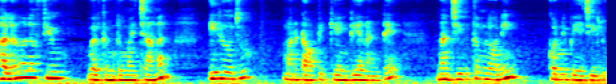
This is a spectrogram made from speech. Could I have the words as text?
Hello all of you welcome to my channel. ఈరోజు మన టాపిక్ ఏంటి అని అంటే నా జీవితంలోని కొన్ని పేజీలు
